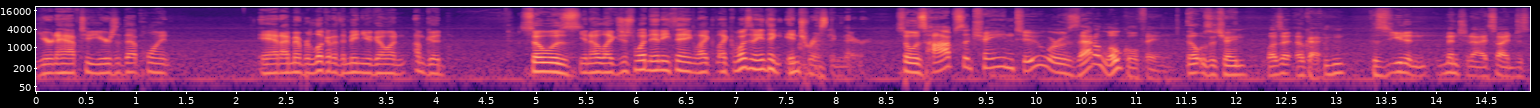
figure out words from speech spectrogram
year and a half, two years at that point. And I remember looking at the menu, going, "I'm good." So was You know, like just wasn't anything like like wasn't anything interesting there. So was Hops a chain too, or was that a local thing? That was a chain. Was it okay? Because you didn't mention it, so I just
